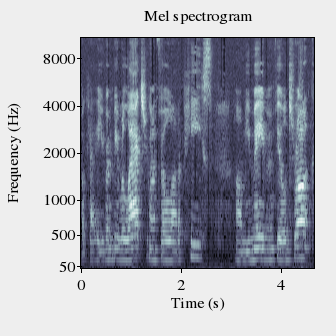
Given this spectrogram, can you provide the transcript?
okay? You're going to be relaxed you're going to feel a lot of peace. Um, you may even feel drunk.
